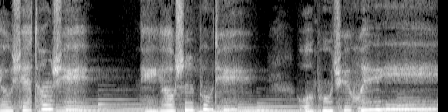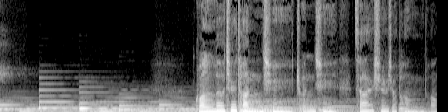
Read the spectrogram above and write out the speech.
有些东西，你要是不提。我不去回忆。关了机，叹气，喘气，再试着碰碰。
